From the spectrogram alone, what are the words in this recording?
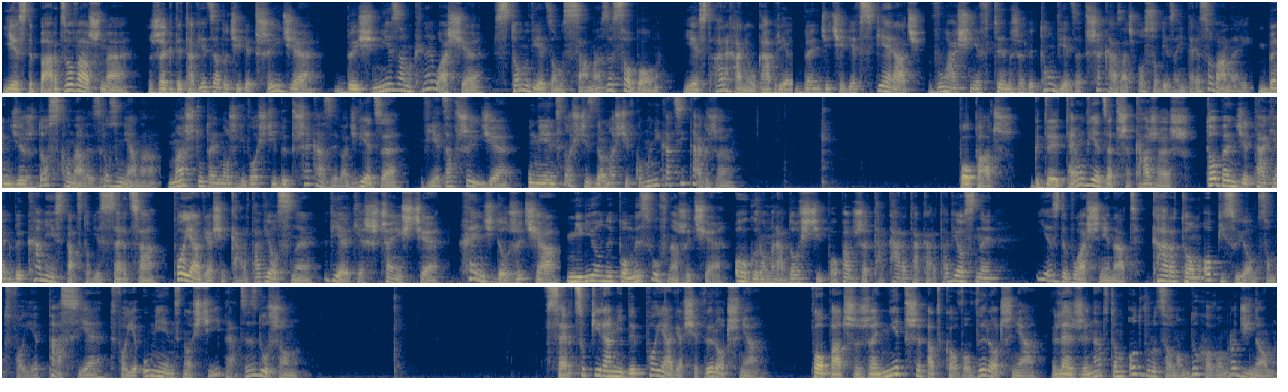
Jest bardzo ważne, że gdy ta wiedza do ciebie przyjdzie, byś nie zamknęła się z tą wiedzą sama ze sobą. Jest Archanioł Gabriel, będzie ciebie wspierać właśnie w tym, żeby tą wiedzę przekazać osobie zainteresowanej. Będziesz doskonale zrozumiana. Masz tutaj możliwości, by przekazywać wiedzę. Wiedza przyjdzie, umiejętności, zdolności w komunikacji także. Popatrz, gdy tę wiedzę przekażesz, to będzie tak, jakby kamień spadł tobie z serca. Pojawia się karta wiosny, wielkie szczęście, chęć do życia, miliony pomysłów na życie, ogrom radości. Popatrz, że ta karta, karta wiosny, jest właśnie nad kartą opisującą Twoje pasje, Twoje umiejętności i pracę z duszą. W sercu piramidy pojawia się wyrocznia. Popatrz, że nieprzypadkowo wyrocznia leży nad tą odwróconą duchową rodziną.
